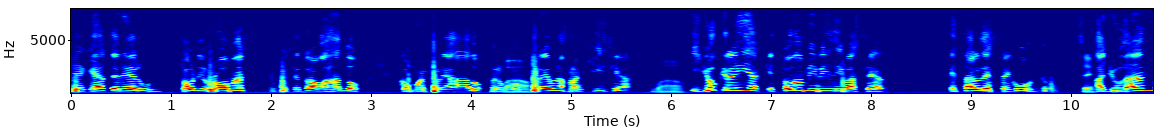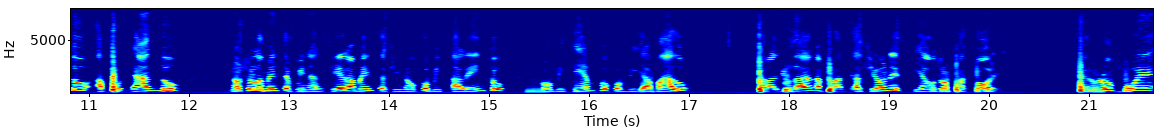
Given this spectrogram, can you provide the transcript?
llegué a tener un Tony Romas, empecé trabajando como empleado, pero Wow. compré una franquicia Wow. y yo creía que toda mi vida iba a ser estar de segundo, Sí. ayudando, apoyando, no solamente financieramente, sino con mi talento, Mm. con mi tiempo, con mi llamado, para ayudar a plantaciones y a otros pastores. Pero Mm. no fue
